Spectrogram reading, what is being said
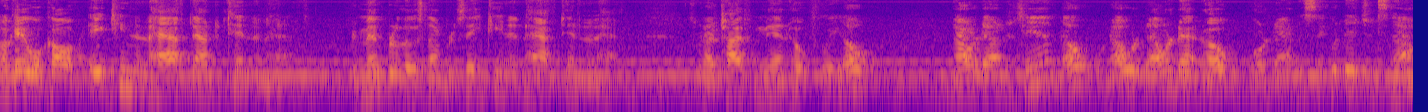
Okay, we'll call it 18 and a half down to 10 and a half. Remember those numbers, 18 and a half, 10 and a half. So when I type them in, hopefully, oh, now we're down to 10. Oh, now we're, now we're down, oh, we're down to single digits now.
